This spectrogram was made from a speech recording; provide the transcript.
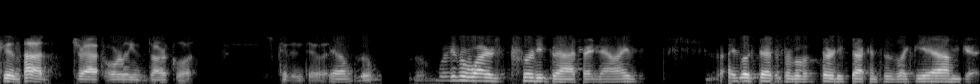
could not draft Orleans Darkwa. Just couldn't do it. Yeah, waiver wire is pretty bad right now. I I looked at it for about 30 seconds. I was like, yeah, I'm good.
